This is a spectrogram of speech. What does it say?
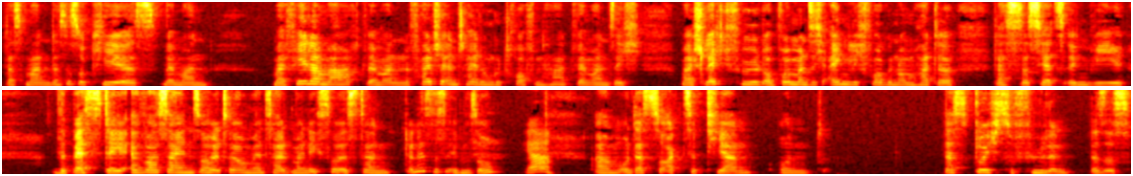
dass man, dass es okay ist, wenn man mal Fehler macht, wenn man eine falsche Entscheidung getroffen hat, wenn man sich mal schlecht fühlt, obwohl man sich eigentlich vorgenommen hatte, dass das jetzt irgendwie the best day ever sein sollte. Und wenn es halt mal nicht so ist, dann, dann ist es eben so. Ja. Ähm, und das zu akzeptieren und das durchzufühlen, das ist,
